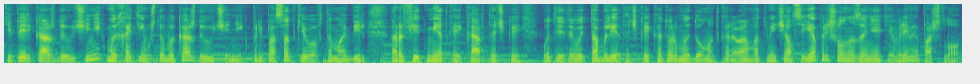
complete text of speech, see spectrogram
Теперь каждый ученик, мы хотим, чтобы каждый ученик при посадке в автомобиль рфит меткой, карточкой, вот этой вот таблеточкой, которую мы дома открываем, отмечался. Я пришел на занятие, время пошло.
